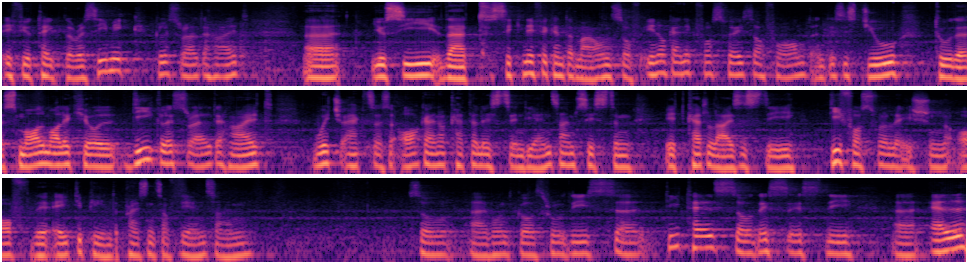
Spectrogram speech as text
if you take the racemic glyceraldehyde, uh, you see that significant amounts of inorganic phosphates are formed, and this is due to the small molecule D-glyceraldehyde, which acts as an organocatalyst in the enzyme system. It catalyzes the dephosphorylation of the ATP in the presence of the enzyme. So I won't go through these uh, details. So this is the uh, L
